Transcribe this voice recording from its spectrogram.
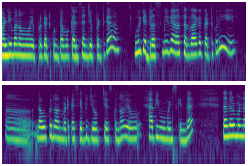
మళ్ళీ మనం ఎప్పుడు కట్టుకుంటామో కలిసి అని చెప్పట్టుగా ఊరికే డ్రెస్ మీదే అలా సరదాగా కట్టుకుని నవ్వుకున్నాం అనమాట. కాసేపు జోక్ చేసుకున్నాం హ్యాపీ మూమెంట్స్ కింద. దాని తర్వాత మొన్న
